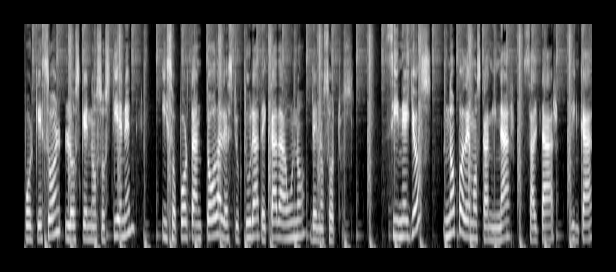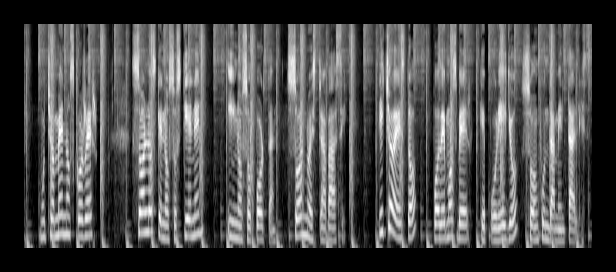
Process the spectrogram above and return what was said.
porque son los que nos sostienen y soportan toda la estructura de cada uno de nosotros. Sin ellos, no podemos caminar, saltar, brincar, mucho menos correr son los que nos sostienen y nos soportan, son nuestra base. Dicho esto, podemos ver que por ello son fundamentales.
